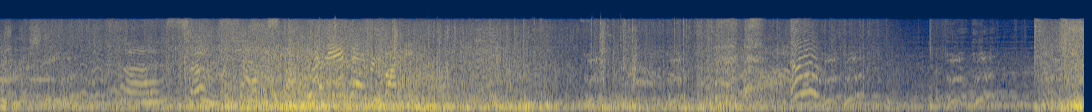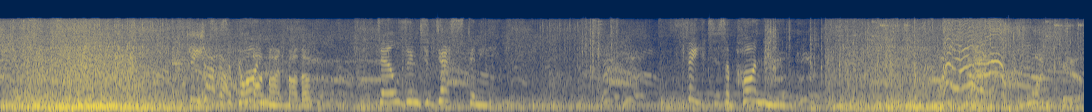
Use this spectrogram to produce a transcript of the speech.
Uh, so is upon you. One kill.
